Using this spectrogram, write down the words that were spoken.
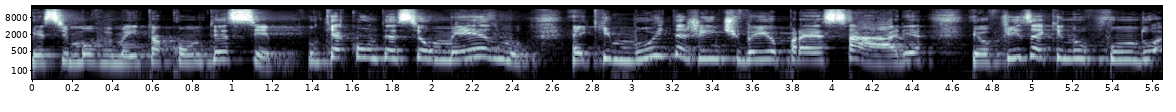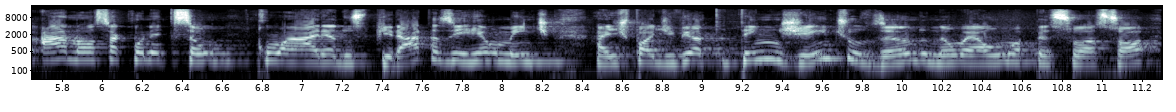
esse movimento acontecer. O que aconteceu mesmo é que muita gente veio para essa área, eu fiz aqui no fundo a nossa conexão com a área dos piratas e realmente a gente pode ver aqui tem gente usando, não é uma pessoa só,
